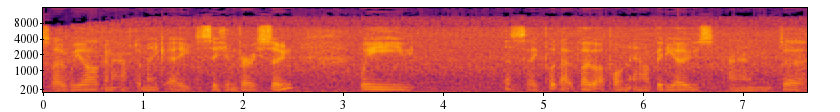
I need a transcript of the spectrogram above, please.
So we are going to have to make a decision very soon. We, as I say, put that vote up on our videos and uh,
